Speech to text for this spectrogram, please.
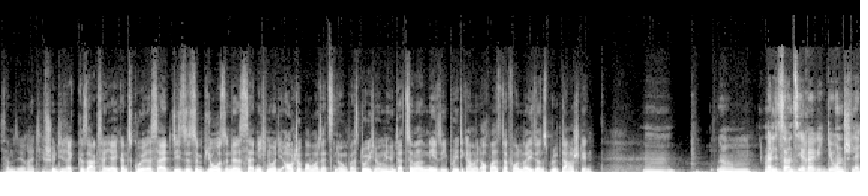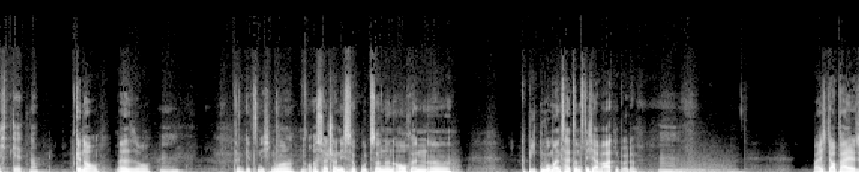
Das haben sie relativ schön direkt gesagt, das fand ich eigentlich ganz cool. Das ist halt diese Symbiose, ne? Das ist halt nicht nur die Autobauer setzen irgendwas durch in irgendein Hinterzimmer, sondern nee, die Politiker haben halt auch was davon, weil die sonst blöd dastehen. Hm. Ähm, Weil es sonst ihrer Region schlecht geht, ne? genau, also Hm. dann geht es nicht nur in Ostdeutschland nicht so gut, sondern auch in äh, Gebieten, wo man es halt sonst nicht erwarten würde. Hm. Weil ich glaube halt,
